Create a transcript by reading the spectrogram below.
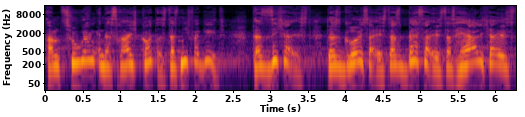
am Zugang in das Reich Gottes, das nie vergeht, das sicher ist, das größer ist, das besser ist, das herrlicher ist,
